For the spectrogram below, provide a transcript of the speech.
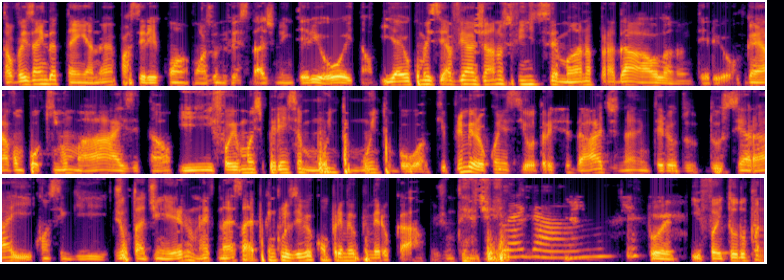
talvez ainda tenha, né, parceria com, com, as universidades no interior e tal. E aí eu comecei a viajar nos fins de semana para dar aula no interior. Ganhava um pouquinho mais e tal. E foi uma experiência muito, muito boa. Que primeiro eu conheci outras cidades, né, no interior do, do Ceará e consegui juntar dinheiro, né? Nessa época, inclusive, eu comprei meu primeiro carro. Eu juntei dinheiro. Legal. Foi. E foi tudo por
